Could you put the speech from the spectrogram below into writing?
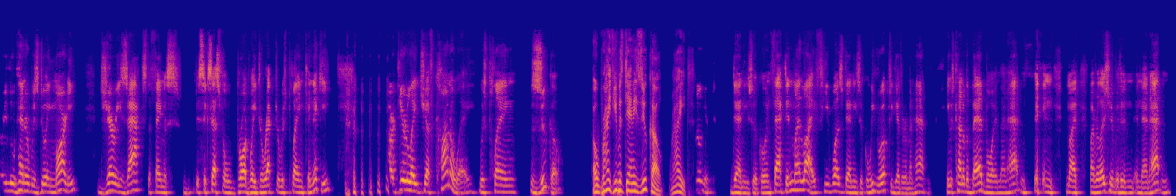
Marilu Henner was doing Marty. Jerry Zaks, the famous, successful Broadway director, was playing Kenickie. Our dear late Jeff Conaway was playing Zuko. Oh, right. He was Danny Zuko. Right. Brilliant. Danny Zuko. In fact, in my life, he was Danny Zuko. We grew up together in Manhattan. He was kind of the bad boy in Manhattan in my my relationship with him in, in Manhattan.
